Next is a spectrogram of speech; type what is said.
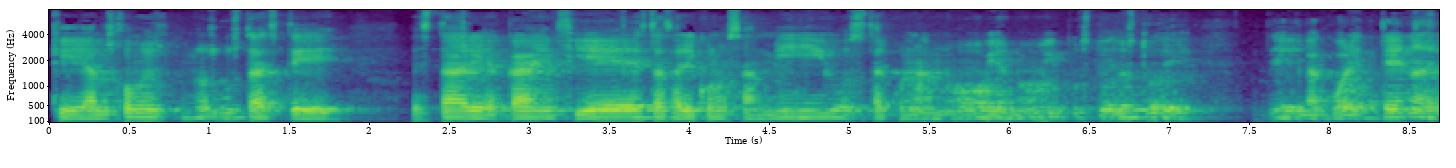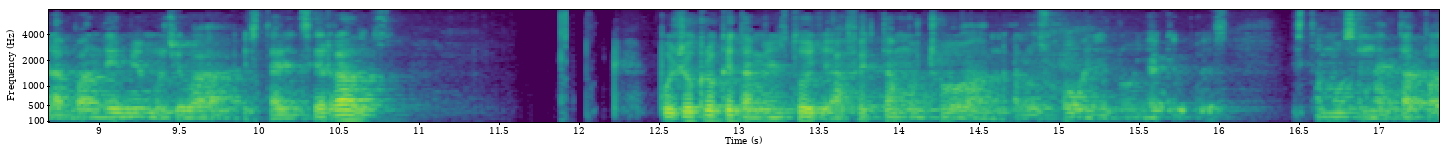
que a los jóvenes nos gusta este, estar acá en fiestas, salir con los amigos, estar con la novia, ¿no? Y pues todo esto de, de la cuarentena, de la pandemia, nos lleva a estar encerrados. Pues yo creo que también esto afecta mucho a, los jóvenes, ¿no? Ya que pues estamos en la etapa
